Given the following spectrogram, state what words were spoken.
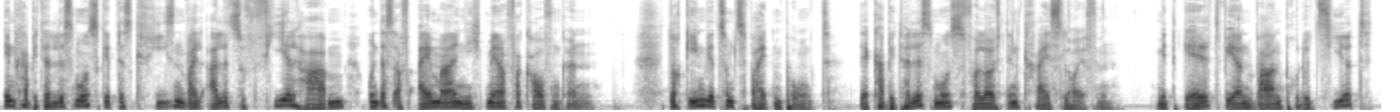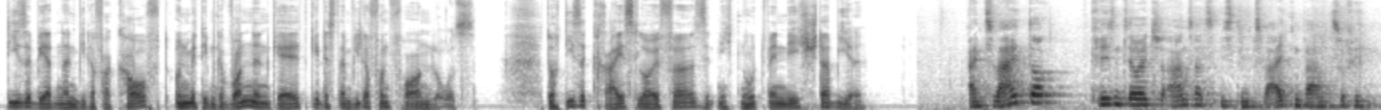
Im Kapitalismus gibt es Krisen, weil alle zu viel haben und das auf einmal nicht mehr verkaufen können. Doch gehen wir zum zweiten Punkt. Der Kapitalismus verläuft in Kreisläufen. Mit Geld werden Waren produziert, diese werden dann wieder verkauft und mit dem gewonnenen Geld geht es dann wieder von vorn los. Doch diese Kreisläufe sind nicht notwendig stabil. Ein zweiter krisentheoretischer Ansatz ist im zweiten Band zu finden.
